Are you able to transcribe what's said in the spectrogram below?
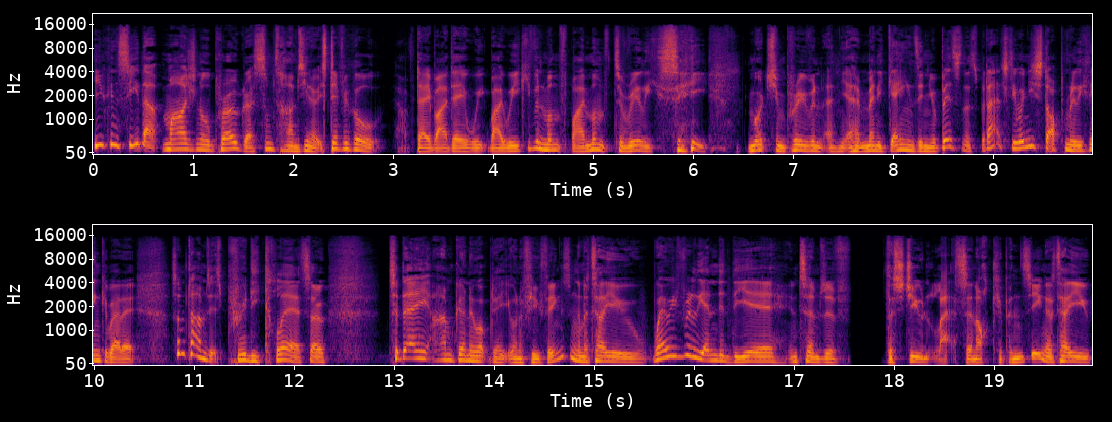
you can see that marginal progress. Sometimes, you know, it's difficult day by day, week by week, even month by month to really see much improvement and you know, many gains in your business. But actually, when you stop and really think about it, sometimes it's pretty clear. So, today I'm going to update you on a few things. I'm going to tell you where we've really ended the year in terms of the student lets and occupancy. I'm going to tell you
